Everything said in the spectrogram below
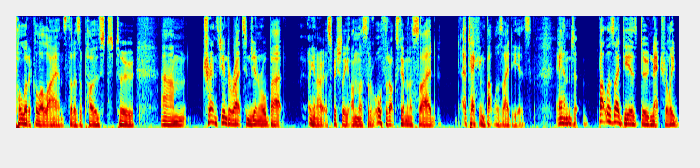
political alliance that is opposed to um, transgender rights in general, but you know, especially on the sort of orthodox feminist side, attacking Butler's ideas. And Butler's ideas do naturally.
